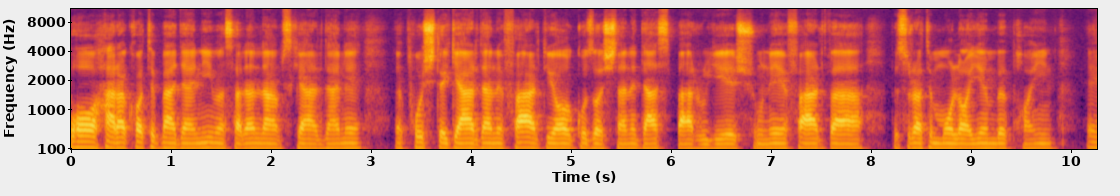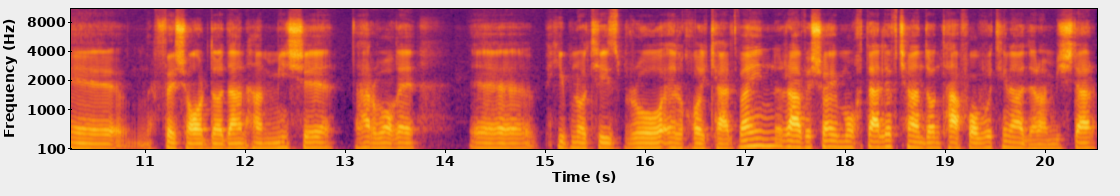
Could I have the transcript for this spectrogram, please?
با حرکات بدنی مثلا لمس کردن پشت گردن فرد یا گذاشتن دست بر روی شونه فرد و به صورت ملایم به پایین فشار دادن هم میشه. در واقع هیپنوتیزم رو القا کرد. و این روش های مختلف چندان تفاوتی ندارن. بیشتر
